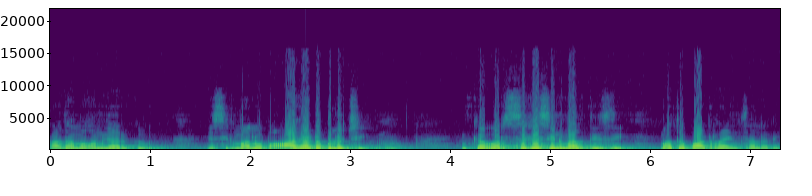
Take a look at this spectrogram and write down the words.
రాధామోహన్ గారికి ఈ సినిమాలో బాగా డబ్బులు వచ్చి ఇంకా వరుసగా సినిమాలు తీసి మాతో పాట రాయించాలని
